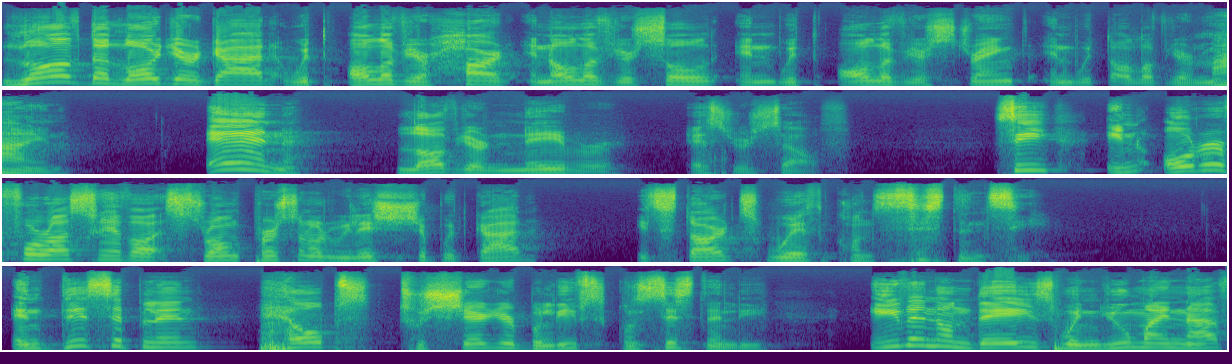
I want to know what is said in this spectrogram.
love the Lord your God with all of your heart and all of your soul and with all of your strength and with all of your mind. And love your neighbor as yourself. See, in order for us to have a strong personal relationship with God, it starts with consistency. And discipline helps to share your beliefs consistently, even on days when you might not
